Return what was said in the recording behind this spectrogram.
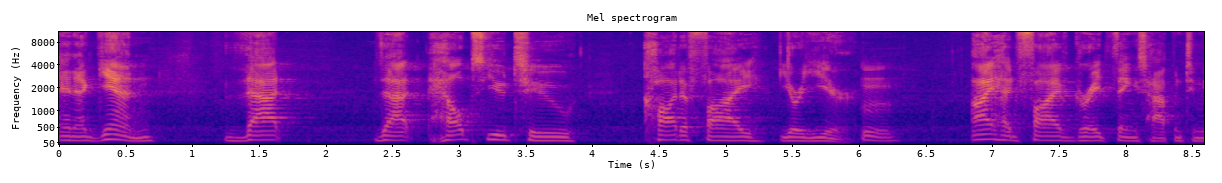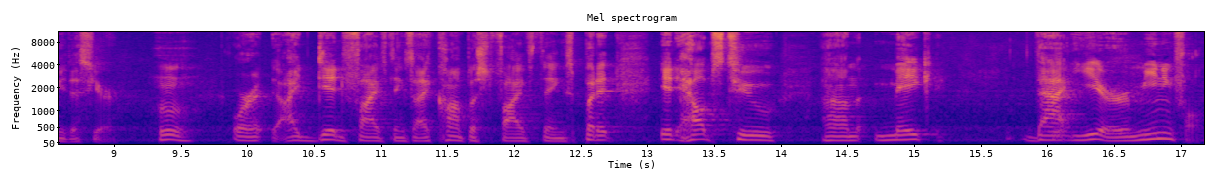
and again, that that helps you to codify your year. I had five great things happen to me this year, or I did five things. I accomplished five things, but it it helps to um, make that year meaningful.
